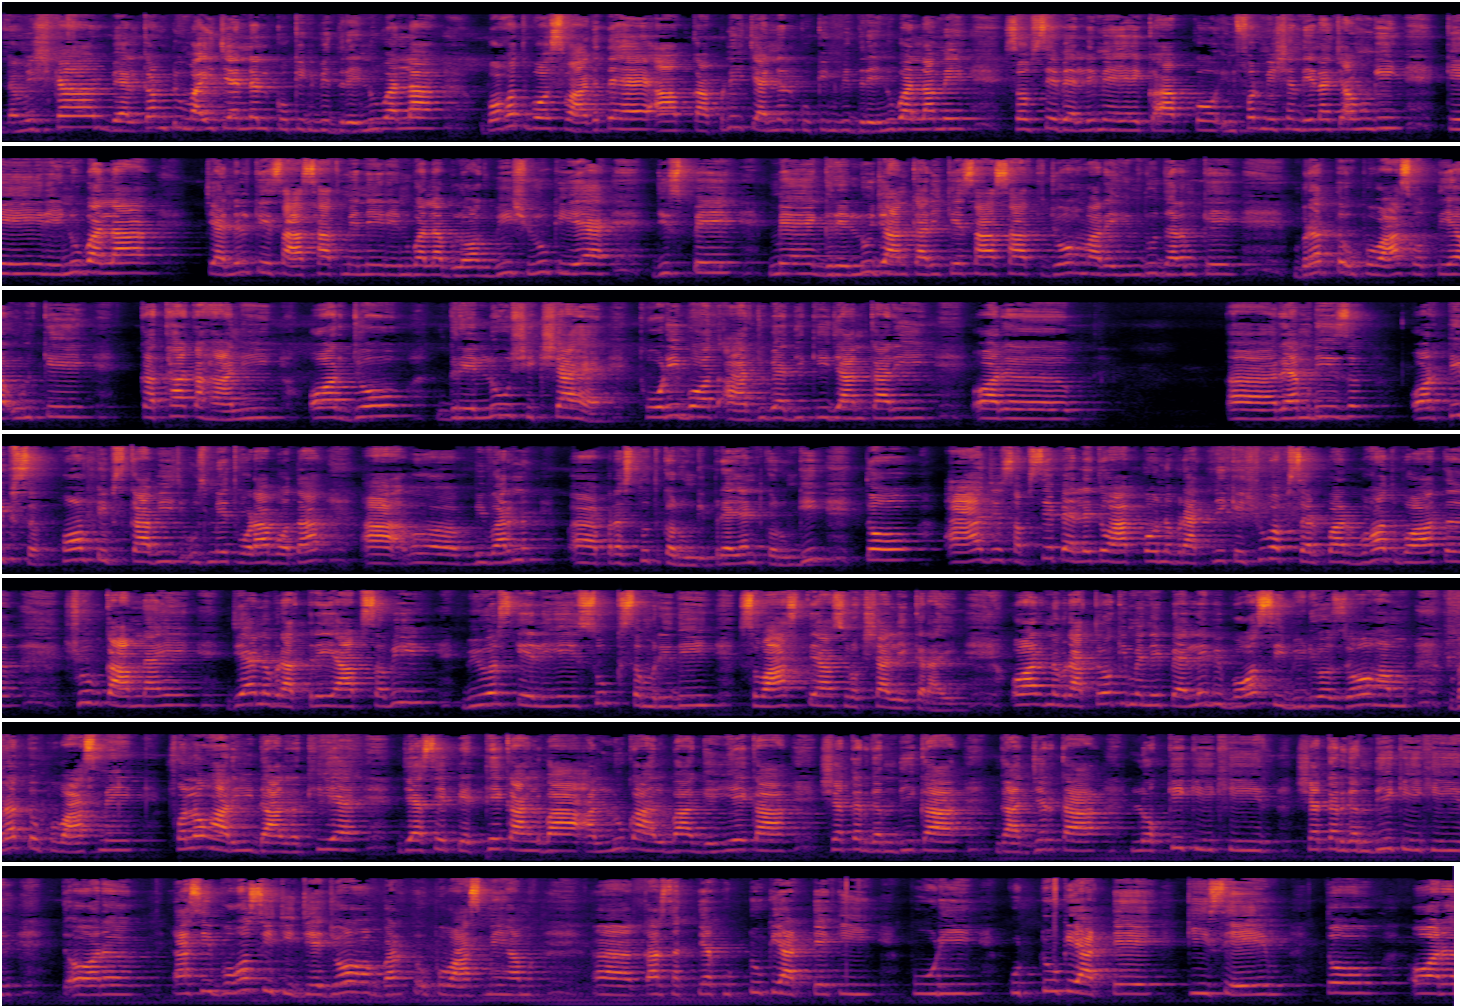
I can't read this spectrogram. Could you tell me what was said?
नमस्कार welcome to my channel cooking with Renu वाला बहुत बहुत स्वागत है आपका अपने चैनल कुकिंग विद रेनू वाला में। सबसे पहले मैं एक आपको इन्फॉर्मेशन देना चाहूँगी कि रेनू वाला चैनल के साथ साथ मैंने रेनू वाला ब्लॉग भी शुरू किया है जिस पे मैं घरेलू जानकारी के साथ साथ जो हमारे हिंदू धर्म के व्रत उपवास होते हैं, उनके कथा कहानी और जो घरेलू शिक्षा है, थोड़ी बहुत आयुर्वेदिक की जानकारी और रेमडीज और टिप्स होम टिप्स का भी उसमें थोड़ा बहुत विवरण प्रस्तुत करूँगी प्रेजेंट करूँगी। तो आज सबसे पहले तो आपको नवरात्रि के शुभ अवसर पर बहुत बहुत शुभकामनाएँ। जय नवरात्रि। आप सभी व्यूअर्स के लिए सुख समृद्धि, स्वास्थ्य सुरक्षा लेकर आए। और नवरात्रों की मैंने पहले भी बहुत सी वीडियो जो हम व्रत उपवास में फलोहारी डाल रखी है, जैसे पेठे का हलवा, आलू का हलवा, गेये का, शकरगंदी का, गाजर का, लौकी की खीर, शकरगंदी की खीर और ऐसी बहुत सी चीज़ें जो व्रत उपवास में हम आ, कर सकते हैं। कुट्टू के आटे की पूड़ी कुट्टू के आटे की सेम तो और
